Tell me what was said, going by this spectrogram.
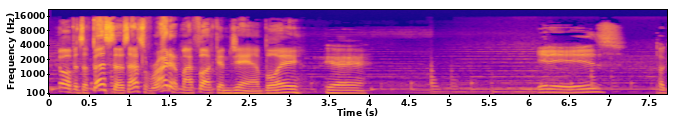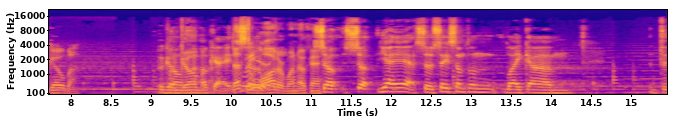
Hold on. Oh, if it's Hephaestus, that's right up my fucking jam, boy. yeah. It is Pagoma. Pagoma. Goma. Okay. that's so, the water one. Okay. So so yeah yeah. yeah. So say something like um, the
